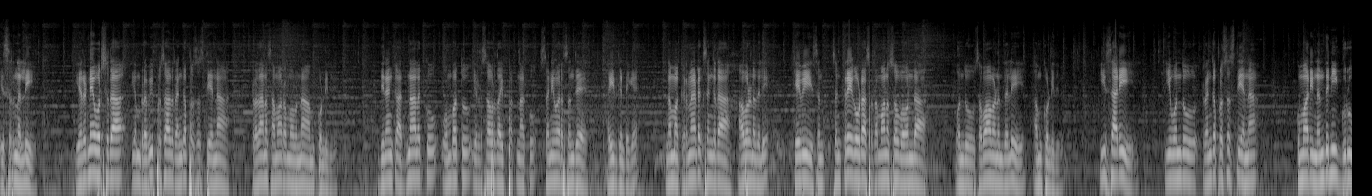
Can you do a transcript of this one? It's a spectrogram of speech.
ಹೆಸರಿನಲ್ಲಿ ಎರಡನೇ ವರ್ಷದ ಎಂ ರವಿಪ್ರಸಾದ್ ರಂಗ ಪ್ರಶಸ್ತಿಯನ್ನು ಪ್ರದಾನ ಸಮಾರಂಭವನ್ನು ಹಮ್ಮಿಕೊಂಡಿದ್ವಿ. ದಿನಾಂಕ ಹದಿನಾಲ್ಕು ಒಂಬತ್ತು ಎರಡು ಸಾವಿರದ ಇಪ್ಪತ್ತ್ನಾಲ್ಕು ಶನಿವಾರ ಸಂಜೆ ಐದು ಗಂಟೆಗೆ ನಮ್ಮ ಕರ್ನಾಟಕ ಸಂಘದ ಆವರಣದಲ್ಲಿ ಕೆ ವಿ ಸಂ ಸಂಕ್ರೇಗೌಡ ಶತಮಾನೋತ್ಸವ ಭವನದ ಒಂದು ಸಭಾವರಣದಲ್ಲಿ ಹಮ್ಮಿಕೊಂಡಿದ್ದೀವಿ ಈ ಸಾರಿ ಈ ಒಂದು ರಂಗ ಪ್ರಶಸ್ತಿಯನ್ನು ಕುಮಾರಿ ನಂದಿನಿ ಗುರು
